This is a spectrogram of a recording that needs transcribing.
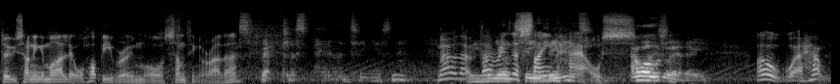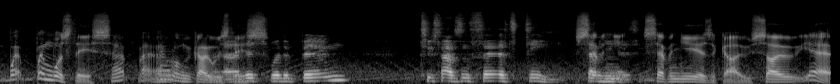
do something in my little hobby room or something or other. It's reckless parenting, isn't it? No, they, Leaving they're in the same house. How old were they? Oh, how, when was this? How, how long ago was Uh, this? this would have been 2013. seven years ago. seven years ago. So yeah,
